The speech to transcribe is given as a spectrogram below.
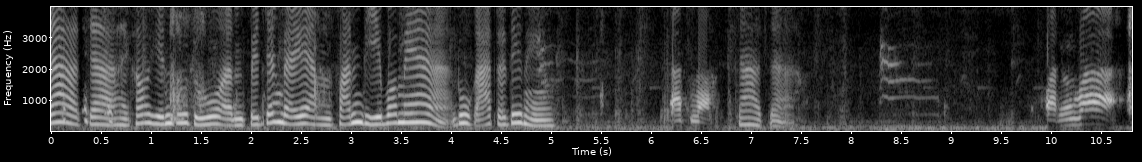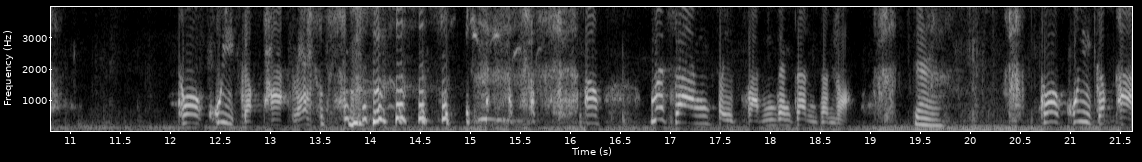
จ้าจ้าให้เขาเห็นดูดูๆอันเป็นจังใดอันฝันดีบ่แม่ ลูกอาจจะได้เนี่ยอัดล่ะจ้าจ้า ฝันว่าโทรคุยกับพระนะ เอามาสร้างไปฝันจังกันกันหรอกจ้าก็คุยกับพระ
